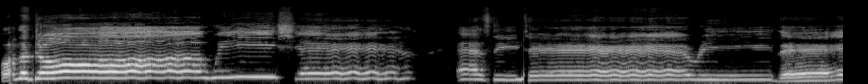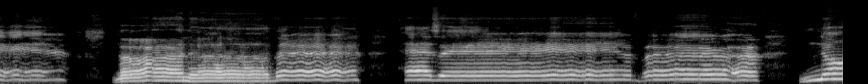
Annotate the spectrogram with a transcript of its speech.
For the joy we share as he tarry there. None other has ever known.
